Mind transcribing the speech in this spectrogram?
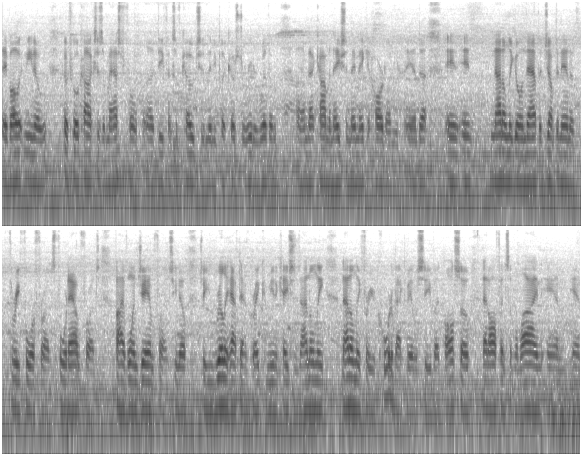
they've all, you know, Coach Wilcox is a masterful uh, defensive coach, and then you put Coach DeRuyter with them. Um, that combination, they make it hard on you. And, uh, and, and not only going that, but jumping in at three, four fronts, four down fronts, five one jam fronts. You know, so you really have to have great communications, not only not only for your quarterback to be able to see, but also that offensive line and and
